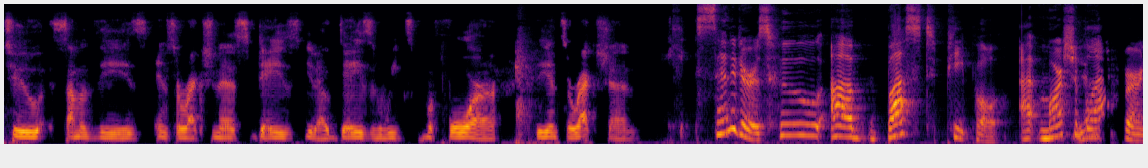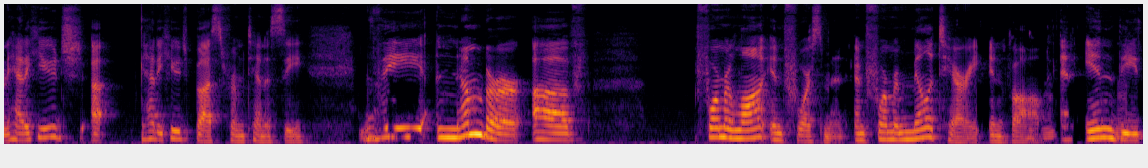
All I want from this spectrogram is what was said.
to some of these insurrectionists days, you know, days and weeks before the insurrection senators who uh, bust people. Uh, Marsha Yeah. Blackburn had a huge uh, had a huge bust from Tennessee. The number of former law enforcement and former military involved Mhm. and in Mhm. these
